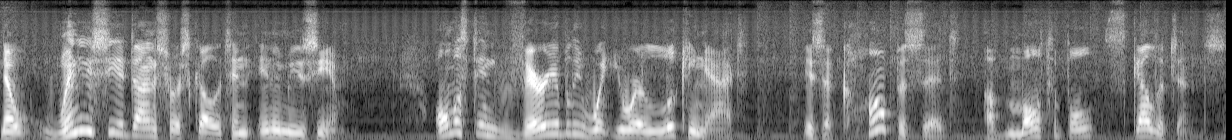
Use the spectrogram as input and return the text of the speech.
Now, when you see a dinosaur skeleton in a museum, almost invariably what you are looking at is a composite of multiple skeletons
